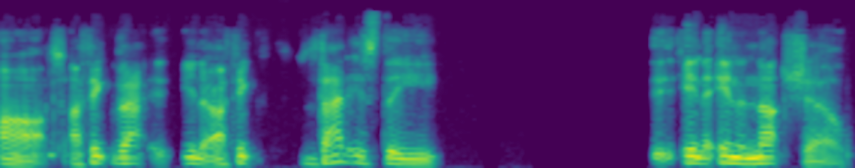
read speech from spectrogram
art. I think that, you know, I think that is the, in, in a nutshell,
